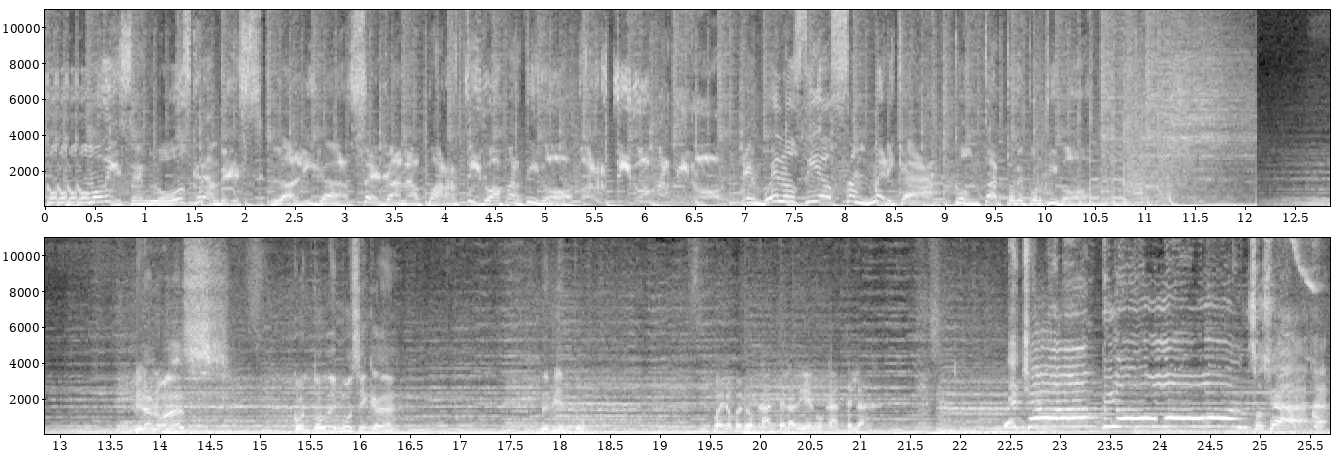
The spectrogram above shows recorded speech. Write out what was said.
Como dicen los grandes, la liga se gana partido a partido. Partido a partido. En Buenos Días América, Contacto Deportivo. Mira nomás, con todo y música de viento. Bueno, pero cántela, Diego, cántela. ¡The Champions! O sea,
